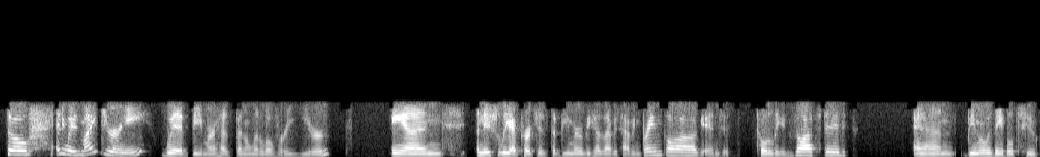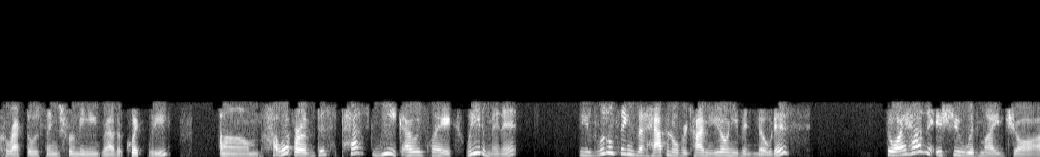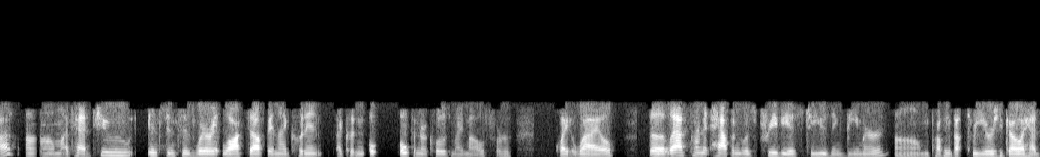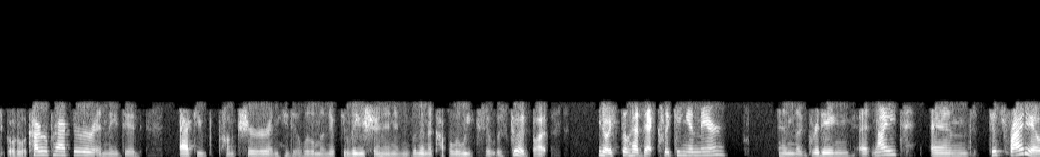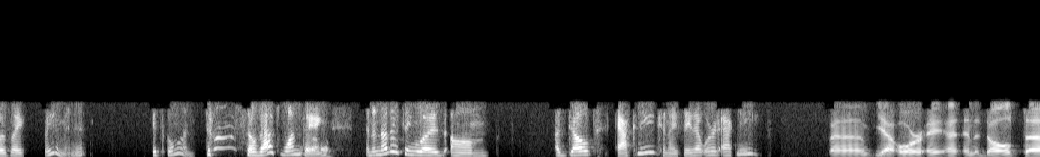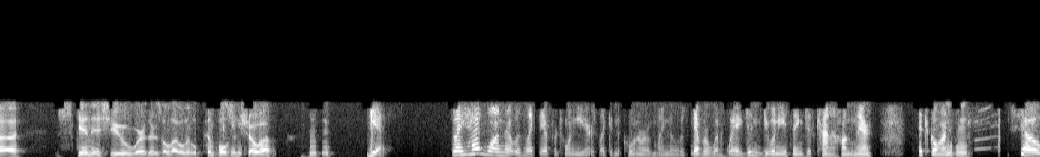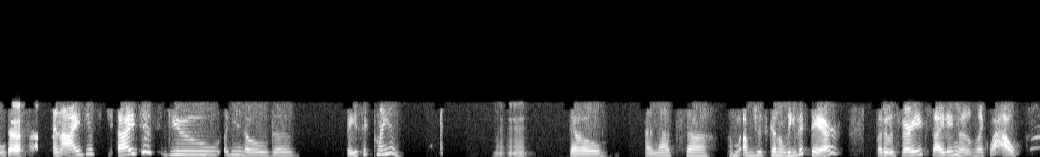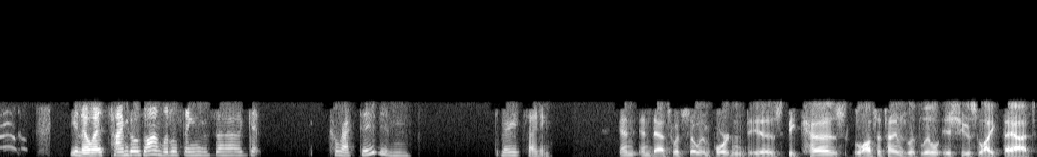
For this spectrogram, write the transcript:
So, anyways, my journey with BEMER has been a little over a year. And initially I purchased the BEMER because I was having brain fog and just totally exhausted. And BEMER was able to correct those things for me rather quickly. Um, however, this past week I was like, wait a minute, these little things that happen over time you don't even notice. So I had an issue with my jaw. Um, I've had two instances where it locked up and I couldn't I couldn't o- open or close my mouth for quite a while. The last time it happened was previous to using BEMER. Um, probably about three years ago, I had to go to a chiropractor and they did acupuncture and he did a little manipulation and within a couple of weeks it was good. But you know i still had that clicking in there and the gritting at night. And just friday i was like wait a minute. It's gone. So that's one thing. And another thing was um adult acne. Can i say that word acne um yeah or a, a an adult uh skin issue where there's a lot of little pimples that show up Yes. So I had one that was like there for 20 years, like in the corner of my nose. Never went away. Didn't do anything. Just kind of hung there. It's gone. Mm-hmm. So, and I just, I just do, you know, the basic plan. Mhm. So, and that's, uh, I'm, I'm just going to leave it there. But it was very exciting. It was like, wow. You know, as time goes on, little things uh, get corrected and very exciting. And and that's what's so important is because lots of times with little issues like that,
